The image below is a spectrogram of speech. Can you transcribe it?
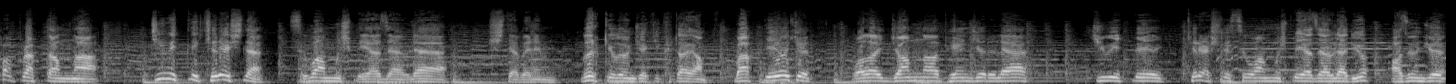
toprak damla, civitli kireçle sıvanmış beyaz evle, işte benim 40 yıl önceki Kütahya'm. Bak diyor ki, vallahi camla, pencereler, civitli, kireçli sıvanmış beyaz evle diyor. Az önce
